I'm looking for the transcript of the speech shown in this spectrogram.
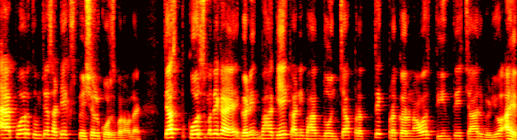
ॲपवर तुमच्यासाठी एक स्पेशल कोर्स बनवला आहे त्याच कोर्समध्ये काय आहे? गणित भाग एक आणि भाग दोनच्या प्रत्येक प्रकरणावर तीन ते चार व्हिडिओ आहेत.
